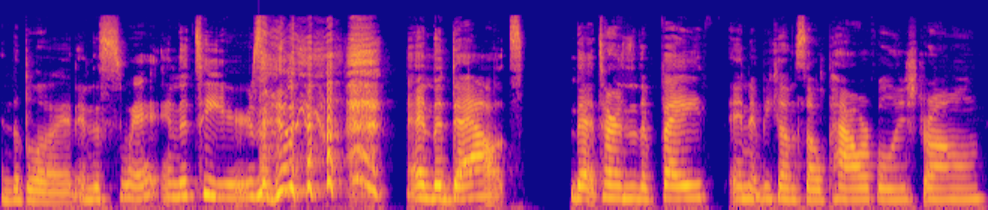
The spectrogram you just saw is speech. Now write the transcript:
and the blood and the sweat and the tears and the doubts that turns into faith and it becomes so powerful and strong.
